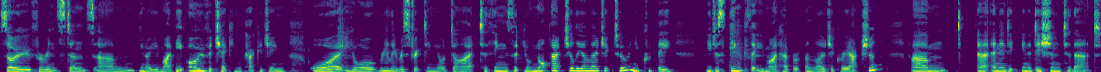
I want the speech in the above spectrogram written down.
So, for instance, um, you know, you might be over checking packaging or you're really restricting your diet to things that you're not actually allergic to, and you could be, you just think that you might have an allergic reaction. Um, uh, and in, in, addition to that,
